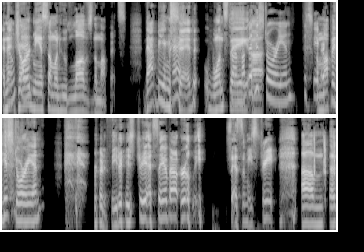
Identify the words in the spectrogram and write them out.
and that Okay. jarred me as someone who loves the Muppets. That being Okay. said, once For a they Muppet uh, historian. a. Muppet historian wrote a theater history essay about early Sesame Street. Um, uh,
